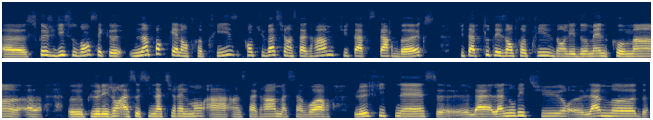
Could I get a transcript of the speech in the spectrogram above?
Ce que je dis souvent, c'est que n'importe quelle entreprise, quand tu vas sur Instagram, tu tapes Starbucks, tu tapes toutes les entreprises dans les domaines communs euh, euh, que les gens associent naturellement à Instagram, à savoir le fitness, la, la, nourriture, la mode,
